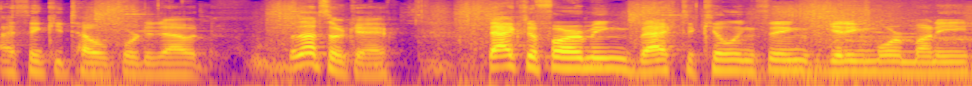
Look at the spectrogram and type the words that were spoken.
I think he teleported out. But that's okay. Back to farming, back to killing things, getting more money.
